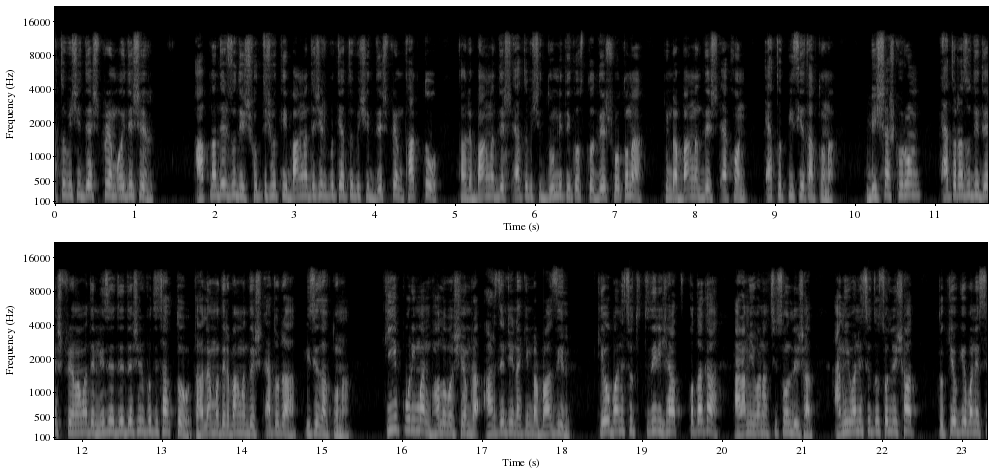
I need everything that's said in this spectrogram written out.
এত বেশি দেশপ্রেম ওই দেশের, আপনাদের যদি সত্যি সত্যি বাংলাদেশের প্রতি এত বেশি দেশপ্রেম থাকতো, তাহলে বাংলাদেশ এত বেশি দুর্নীতিগ্রস্ত দেশ হতো না, কিংবা বাংলাদেশ এখন এত পিছিয়ে থাকতো না। বিশ্বাস করুন, এতটা যদি দেশপ্রেম আমাদের নিজেদের দেশের প্রতি থাকতো, তাহলে আমাদের বাংলাদেশ এতটা পিছিয়ে থাকতো না। কি পরিমাণ ভালোবাসি আমরা, আর্জেন্টিনা কিংবা ব্রাজিল। কেউ বানিয়েছে তো তিরিশ হাত পতাকা, আর আমি বানাচ্ছি চল্লিশ হাত। আমি বানিয়েছি তো চল্লিশ হাত তো কেউ কেউ বানিয়েছে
